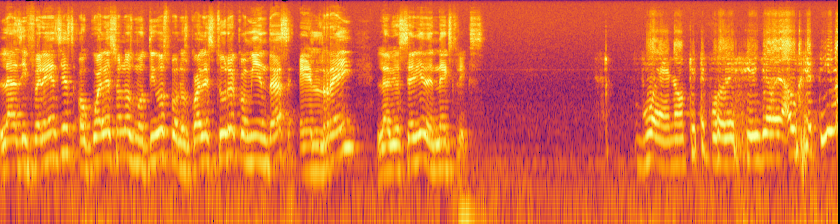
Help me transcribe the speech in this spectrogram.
las diferencias o cuáles son los motivos por los cuales tú recomiendas El Rey, la bioserie de Netflix? Bueno, ¿qué te puedo decir yo? Objetiva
